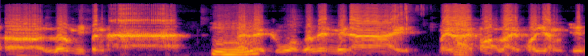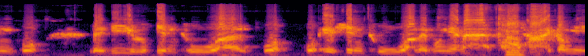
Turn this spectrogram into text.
เอ่อเริ่มมีปัญหาอือหฮึลายๆทัวร์ก็เล่นไม่ได้ ไม่ได้ครับเพราะอะไรเพราะอย่างเช่นพวก เลดี้ยูโรเปียนทัวร์พวกพวกเอเชียนทัวร์อะไรพวกเนี้ยนะฮะครับชายก็มี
